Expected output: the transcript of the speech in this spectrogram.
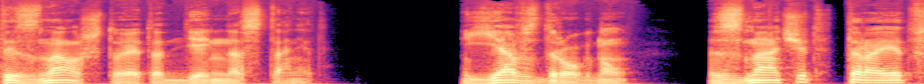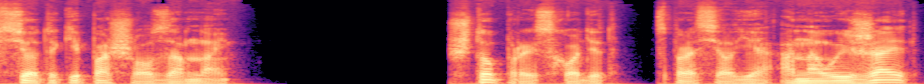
«Ты знал, что этот день настанет». Я вздрогнул. «Значит, Тараэт все-таки пошел за мной». «Что происходит?» — спросил я. «Она уезжает?»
